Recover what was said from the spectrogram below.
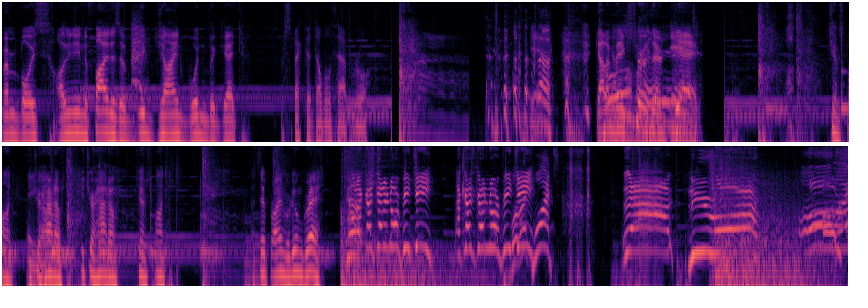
Remember, boys, all you need to fight is a big, giant wooden baguette. Respect the double tap rule. Gotta Oh make sure they're God. dead. James Bond, There get you your go. hat out. Get your hat out, James Bond. That's it, Brian. We're doing great. Yo, that guy's got an RPG. That guy's got an RPG. What? Ah, Leroy. Oh, my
